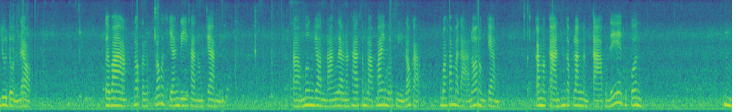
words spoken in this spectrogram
อยู่ดนแล้ว แต่ว่าเราก็เราก็เสียงดีค่ะน้องแก้มนี่เมืองย้อนหลังแล้วนะคะสำหรับไม่หมดนี่เราก็บ่ธรรมดาเนาะน้องแก้ม กรรมการถึงกับลังน้ำตาคนเด้ทุกคน อืม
